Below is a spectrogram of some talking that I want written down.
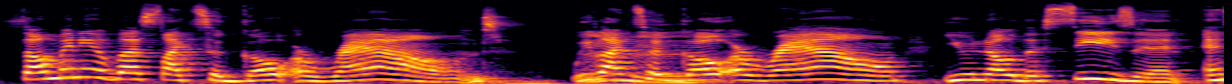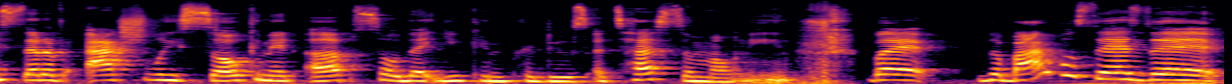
so many of us like to go around we like Mm-hmm. to go around you know the season instead of actually soaking it up so that you can produce a testimony but the bible says that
